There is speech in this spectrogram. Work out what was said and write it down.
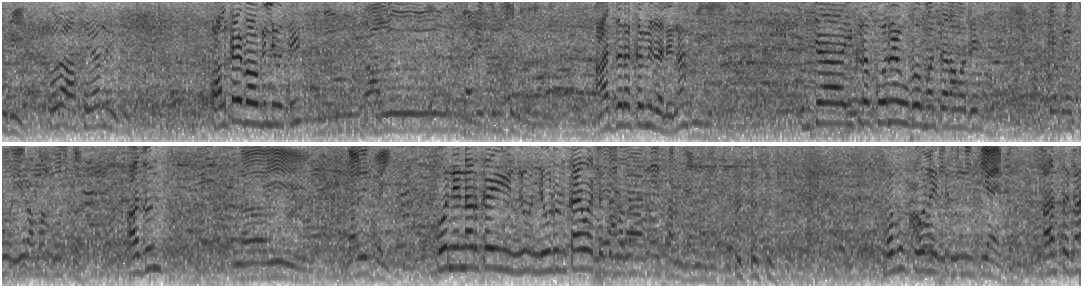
पुरी थोडं असं या नाही काल काय भाव गेली होती? काल साडेतीनशे रुपये आज जरा कमी झाली ना? तुमच्या इकडं कोण आहे उभं मतदानामध्ये? आमच्याकडे ही रमण कोसकर अजून? ही कोण येणार काही निव निवडून काय वाटतं तुम्हाला? नाही सांगता बघू कोण दोन्हीची आहे पण. असं का?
